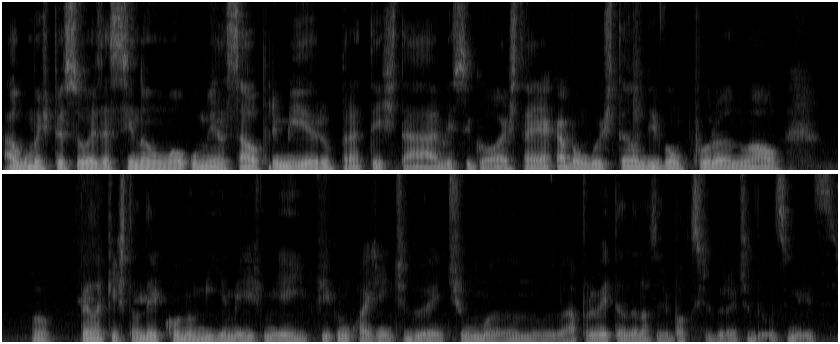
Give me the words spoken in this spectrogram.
Algumas pessoas assinam o, mensal primeiro para testar, ver se gosta, aí acabam gostando e vão por anual pela questão da economia mesmo. E aí ficam com a gente durante um ano, aproveitando nossas boxes durante 12 meses.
